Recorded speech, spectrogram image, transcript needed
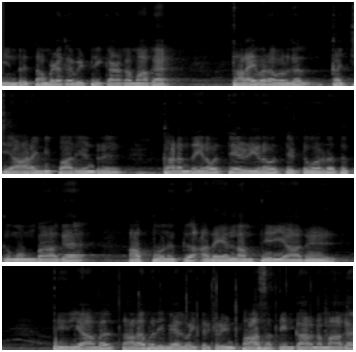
இன்று தமிழக வெற்றி கழகமாக தலைவர் அவர்கள் கட்சி ஆரம்பிப்பார் என்று கடந்த இருபத்தேழு இருபத்தெட்டு வருடத்துக்கு முன்பாக அப்பனுக்கு அதையெல்லாம் தெரியாது. தெரியாமல் தளபதி மேல் வைத்திருக்கிற பாசத்தின் காரணமாக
